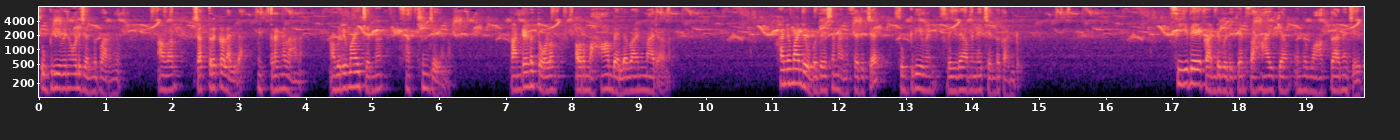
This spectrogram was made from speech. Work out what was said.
സുഗ്രീവനോട് ചെന്ന് പറഞ്ഞു അവർ ശത്രുക്കളല്ല മിത്രങ്ങളാണ്. അവരുമായി ചെന്ന് സഖ്യം ചെയ്യണം. കണ്ടിടത്തോളം അവർ മഹാബലവാന്മാരാണ്. ഹനുമാന്റെ ഉപദേശം അനുസരിച്ച് സുഗ്രീവൻ ശ്രീരാമനെ ചെന്ന് കണ്ടു. സീതയെ കണ്ടുപിടിക്കാൻ സഹായിക്കാം എന്ന് വാഗ്ദാനം ചെയ്തു.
